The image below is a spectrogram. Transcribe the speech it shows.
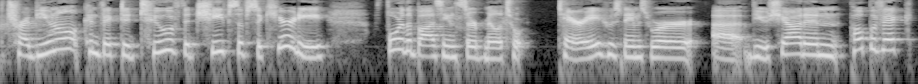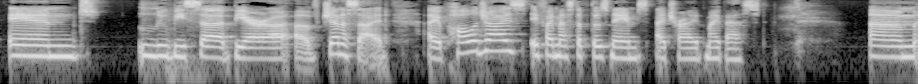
tribunal convicted two of the chiefs of security for the Bosnian Serb military, whose names were uh, Vujadin Popovic and Lubisa Beara of genocide. I apologize if I messed up those names. I tried my best. Um,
